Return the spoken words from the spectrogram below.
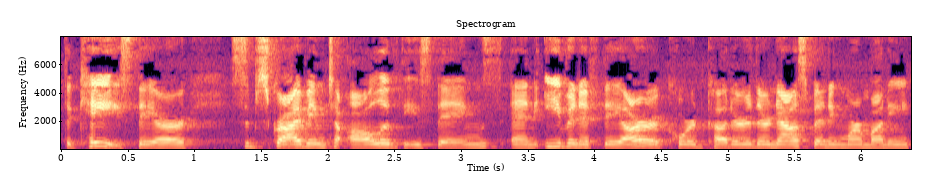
the case. They are subscribing to all of these things. And even if they are a cord cutter, they're now spending more money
